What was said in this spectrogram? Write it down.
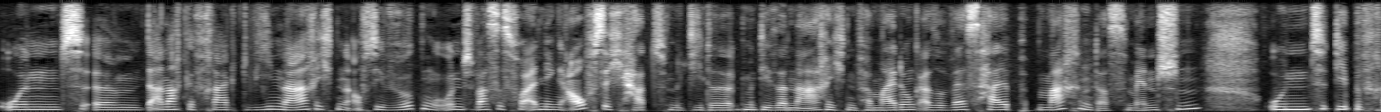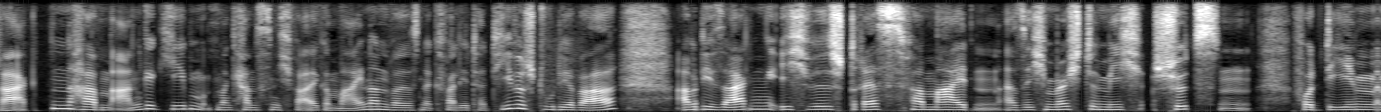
Und und ähm, danach gefragt, wie Nachrichten auf sie wirken und was es vor allen Dingen auf sich hat mit dieser, mit dieser Nachrichtenvermeidung. Also weshalb machen das Menschen? Und die Befragten haben angegeben, und man kann es nicht verallgemeinern, weil es eine qualitative Studie war, aber die sagen, ich will Stress vermeiden. Also ich möchte mich schützen vor dem,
